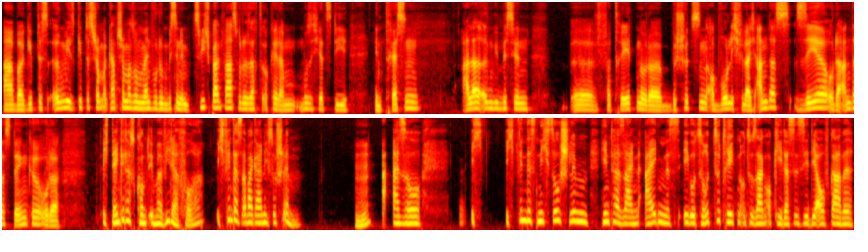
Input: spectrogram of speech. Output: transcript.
Aber gibt es irgendwie, gibt es schon, gab es schon mal so einen Moment, wo du ein bisschen im Zwiespalt warst, wo du sagst, okay, da muss ich jetzt die Interessen aller irgendwie ein bisschen äh, vertreten oder beschützen, obwohl ich vielleicht anders sehe oder anders denke oder. Ich denke, das kommt immer wieder vor. Ich finde das aber gar nicht so schlimm. Mhm. Also, ich, ich finde es nicht so schlimm, hinter sein eigenes Ego zurückzutreten und zu sagen, okay, das ist hier die Aufgabe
